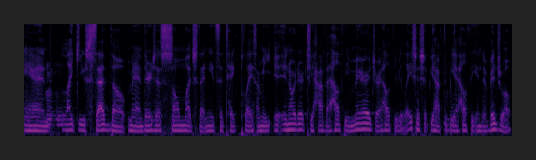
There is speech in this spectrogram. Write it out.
and mm-hmm. like you said, though, man, there's just so much that needs to take place. I mean, in order to have a healthy marriage or a healthy relationship, you have to mm-hmm. be a healthy individual.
